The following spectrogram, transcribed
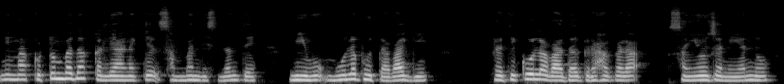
ನಿಮ್ಮ ಕುಟುಂಬದ ಕಲ್ಯಾಣಕ್ಕೆ ಸಂಬಂಧಿಸಿದಂತೆ ನೀವು ಮೂಲಭೂತವಾಗಿ ಪ್ರತಿಕೂಲವಾದ ಗ್ರಹಗಳ ಸಂಯೋಜನೆಯನ್ನು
